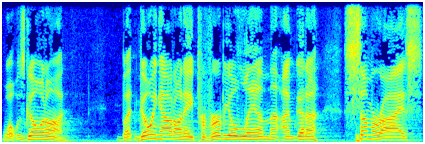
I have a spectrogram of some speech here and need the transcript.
what was going on. But going out on a proverbial limb, I'm going to summarize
